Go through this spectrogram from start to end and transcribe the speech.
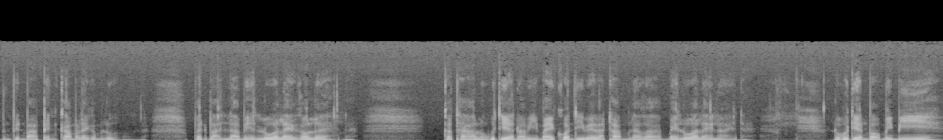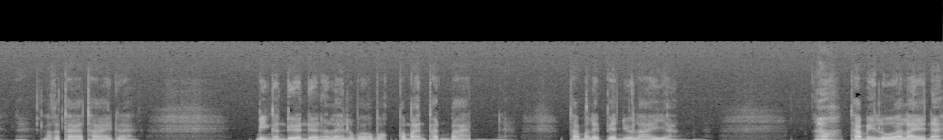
มันเป็นบาปเป็นกรรมอะไรก็ไม่รู้ปฏิบัติแล้วไม่เห็นรู้อะไรเขาเลยนะก็ถามหลวงพ่อเทียนว่ามีไหมคนที่ไปปฏิบัติธรรมแล้วก็ไม่รู้อะไรเลยนะหลวงพ่อเทียนบอกไม่มีนะแล้วก็ท้าทายด้วย มีเงินเดือนเดือนเท่าไหร่หลวงพ่อก็บอกประมาณพันบาทนะทำอะไรเป็นอยู่หลายอย่าง เอา้าถ้าไม่รู้อะไรนะ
